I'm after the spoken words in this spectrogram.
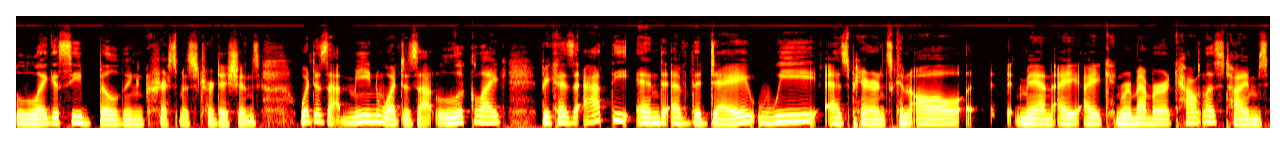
legacy building Christmas traditions. What does that mean? What does that look like? Because at the end of the day, we as parents can all, man, I, I can remember countless times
